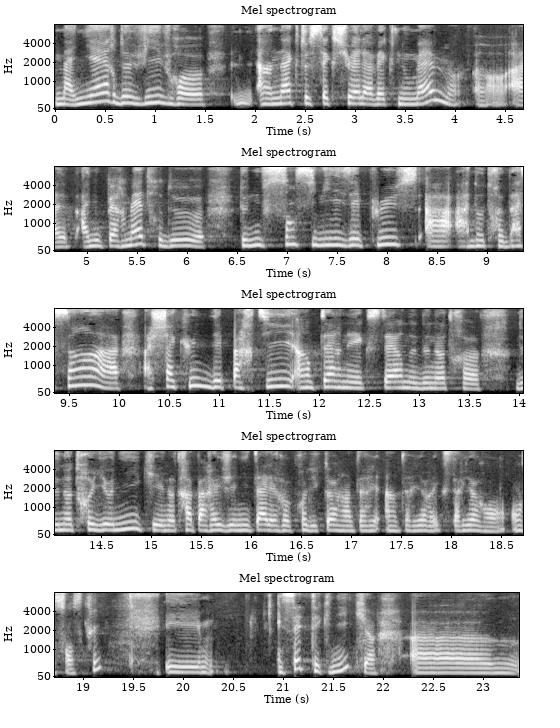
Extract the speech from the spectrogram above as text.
manière de vivre euh, un acte sexuel avec nous-mêmes, euh, à, à, nous permettre de, de nous sensibiliser plus à, à notre bassin, à, chacune des parties internes et externes de notre de notre yoni, qui est notre appareil génital et reproducteur intérieur-extérieur en, en, sanskrit. Et, et cette technique, euh,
